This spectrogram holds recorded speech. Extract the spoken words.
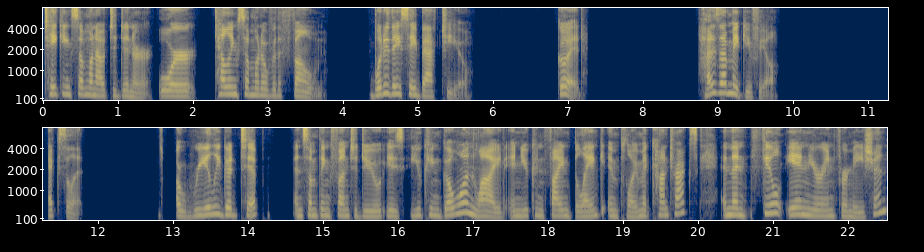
taking someone out to dinner or telling someone over the phone what do they say back to you? Good. How does that make you feel? Excellent. A really good tip and something fun to do is you can go online and you can find blank employment contracts and then fill in your information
